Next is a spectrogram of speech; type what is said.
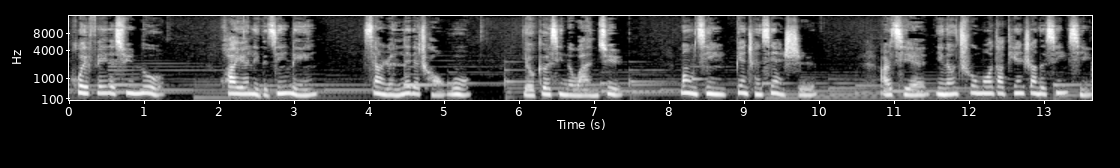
会飞的驯鹿，花园里的精灵，像人类的宠物，有个性的玩具，梦境变成现实，而且你能触摸到天上的星星，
